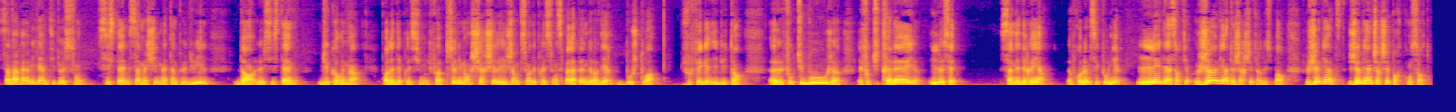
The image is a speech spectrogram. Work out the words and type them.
ça va réaviver un petit peu son système, sa machine, mettre un peu d'huile dans le système du corps humain pour la dépression. Il faut absolument chercher les gens qui sont en dépression. C'est pas la peine de leur dire bouge-toi, je vous fais gagner du temps. Euh, il faut que tu bouges, il faut que tu te réveilles. Il le sait. Ça n'aide rien. Le problème, c'est qu'il faut venir l'aider à sortir. Je viens te chercher faire du sport. Je viens, je viens te chercher pour qu'on sorte.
